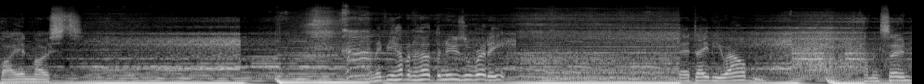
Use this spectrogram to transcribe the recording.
by In:Most. And if you haven't heard the news already, their debut album coming soon.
